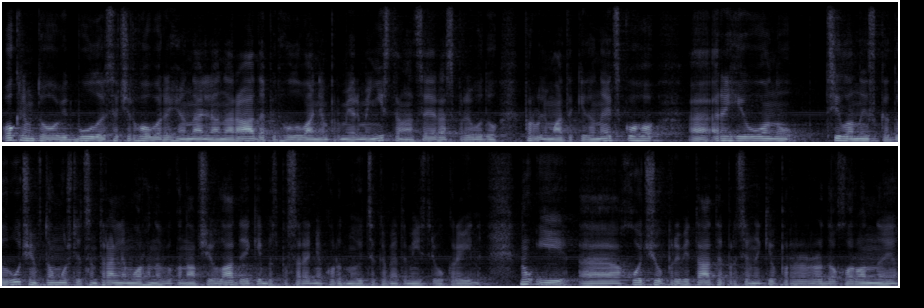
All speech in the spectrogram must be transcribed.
Окрім того, відбулася чергова регіональна нарада під головуванням прем'єр-міністра на цей раз з приводу проблематики Донецького е, регіону. Ціла низка доручень, в тому числі центральним органам виконавчої влади, які безпосередньо координуються Кабінетом міністрів України. Ну і е, хочу привітати працівників природоохоронної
